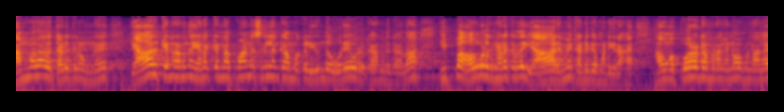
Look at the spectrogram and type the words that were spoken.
நம்ம தான் அதை தடுக்கணும்னு யாருக்கு என்ன நடந்தால் எனக்கு என்னப்பான்னு ஸ்ரீலங்கா மக்கள் இருந்த ஒரே ஒரு காரணத்துக்காக தான் இப்போ அவங்களுக்கு நடக்கிறத யாருமே கண்டுக்க மாட்டேங்கிறாங்க. அவங்க போராட்டம் பண்ணாங்க என்ன பண்ணாங்க?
